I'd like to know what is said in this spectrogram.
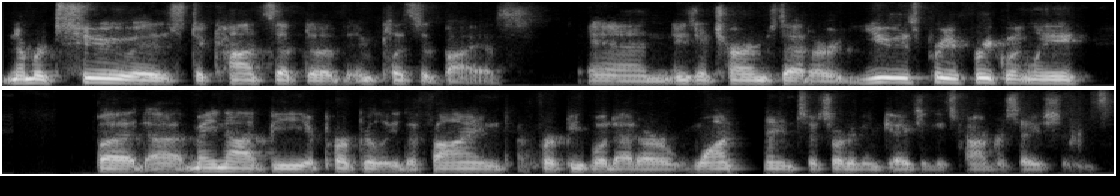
Number two is the concept of implicit bias. And these are terms that are used pretty frequently, but uh, may not be appropriately defined for people that are wanting to sort of engage in these conversations.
